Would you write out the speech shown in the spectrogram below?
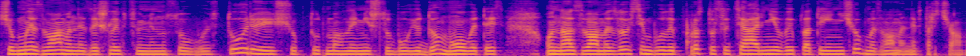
щоб ми з вами не зайшли в цю мінусову історію, щоб тут могли між собою домовитись. У нас з вами зовсім були просто соціальні виплати і нічого б ми з вами не втрачали.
